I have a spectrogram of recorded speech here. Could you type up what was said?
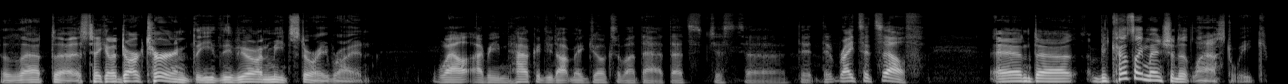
That uh, has taken a dark turn, the, the Beyond Meat story, Brian. Well, I mean, how could you not make jokes about that? That's just, uh, it, it writes itself. And uh, because I mentioned it last week,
